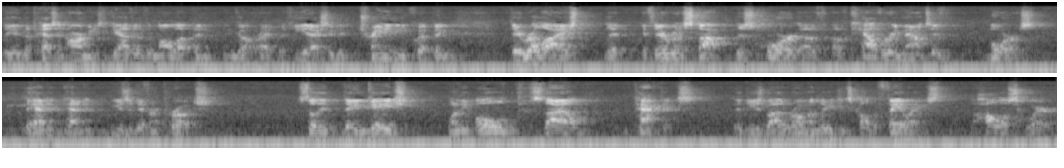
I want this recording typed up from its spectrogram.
the, the peasant armies, gathered them all up and, and go, right? But he had actually been training and equipping. They realized that if they were going to stop this horde of, of cavalry mounted Moors, they had to, had to use a different approach. So they, they engaged one of the old style tactics that used by the Roman legions called the phalanx, the hollow square,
